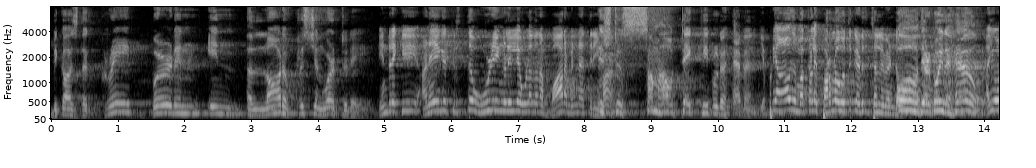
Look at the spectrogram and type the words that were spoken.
Because the great burden in a lot of Christian work today இன்றைக்கு அநேக கிறிஸ்தவ ஊழியங்களிலே உள்ளதான பாரம் என்ன தெரியுமா is to somehow take people to heaven. எப்படியாவது மக்களை பரலோகத்துக்கு எடுத்து செல்ல வேண்டும் Oh, they're going to hell. ஐயோ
